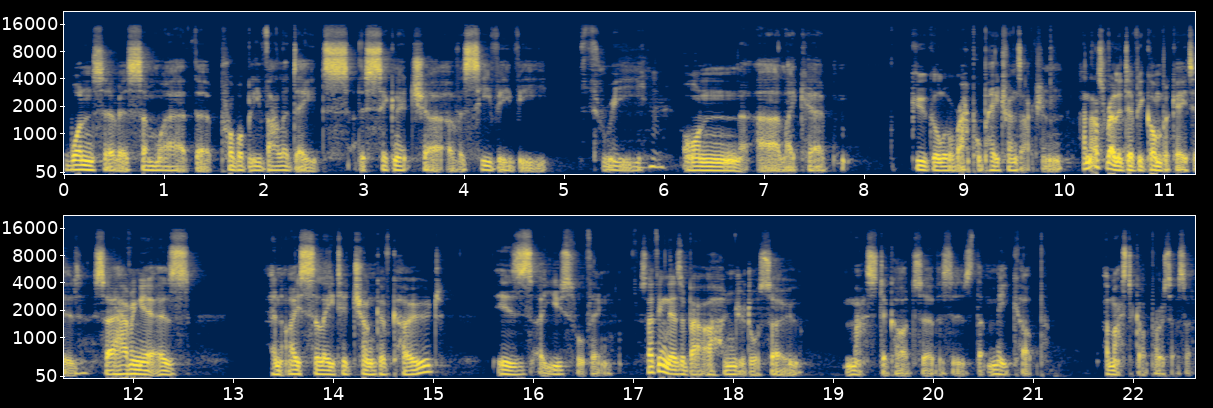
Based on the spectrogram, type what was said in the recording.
one service somewhere that probably validates the signature of a CVV3 on uh, like a Google or Apple Pay transaction. And that's relatively complicated. So having it as an isolated chunk of code is a useful thing. So I think there's about 100 or so MasterCard services that make up a MasterCard processor.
